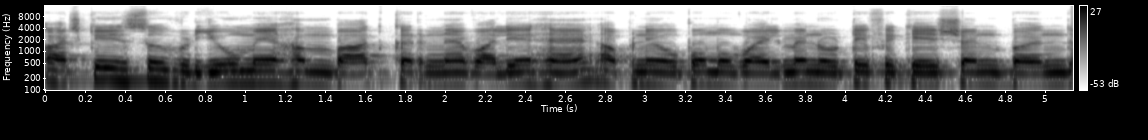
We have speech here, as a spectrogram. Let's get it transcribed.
आज के इस वीडियो में हम बात करने वाले हैं, अपने ओप्पो मोबाइल में नोटिफिकेशन बंद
